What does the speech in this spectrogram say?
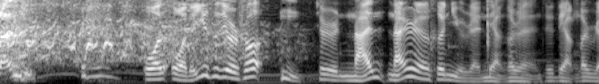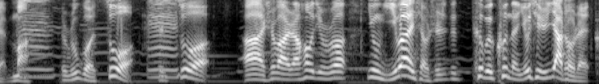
男女。我我的意思就是说，就是男男人和女人两个人就两个人嘛，嗯。就如果做、做啊，是吧？然后就是说用一万小时就特别困难，尤其是亚洲人，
